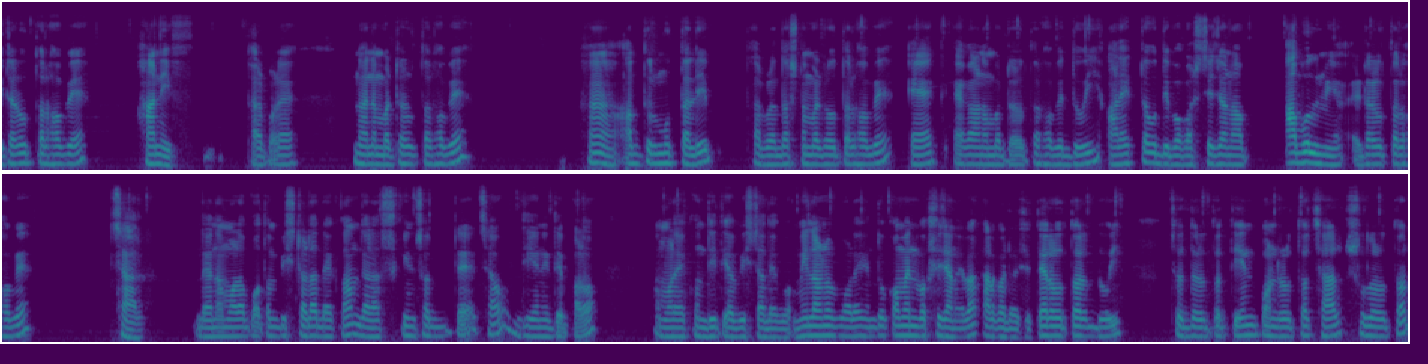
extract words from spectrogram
এটার উত্তর হবে হানিফ। তারপরে নয় নম্বরটার উত্তর হবে হ্যাঁ আব্দুল মুত্তালিব। তারপরে দশ নম্বরটার উত্তর হবে এক, এগারো নম্বরটার উত্তর হবে দুই। আরেকটা উদ্দীপক আসছে জনাব আবুল মিয়া, এটার উত্তর হবে চার। দেন আমরা প্রথম পৃষ্ঠাটা দেখলাম, যারা স্ক্রিনশট দিতে চাও, দিয়ে নিতে পারো। আমরা এখন দ্বিতীয় পৃষ্ঠা দেখব। মিলানোর পরে কিন্তু কমেন্ট বক্সে জানাইবা কার কয়টা হয়েছে। তেরো উত্তর দুই, চোদ্দোর উত্তর তিন পনেরো উত্তর চার, ষোলোর উত্তর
